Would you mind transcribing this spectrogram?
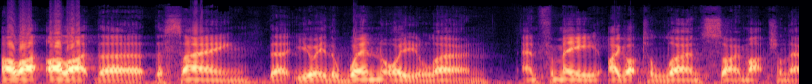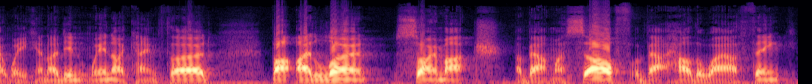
I like, I like the, the saying that you either win or you learn. And for me, I got to learn so much on that weekend. I didn't win, I came third, but I learned so much about myself, about how the way I think,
